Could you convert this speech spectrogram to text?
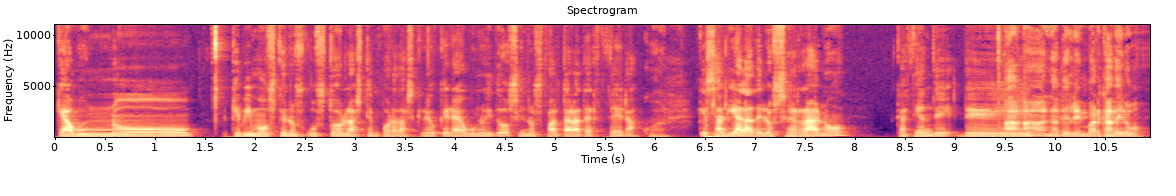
que aún no. que vimos que nos gustó las temporadas? Creo que era uno y dos y nos falta la tercera. ¿Cuál? Que salía la de los Serrano, que hacían de. de... Ah, ah, la del embarcadero.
